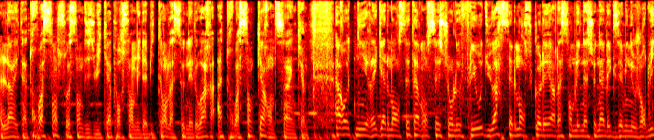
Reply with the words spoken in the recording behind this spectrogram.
L'un est à 378 cas pour 100 000 habitants, la Saône-et-Loire à 345. À retenir également cette avancée sur le fléau du harcèlement scolaire. L'Assemblée nationale examine aujourd'hui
